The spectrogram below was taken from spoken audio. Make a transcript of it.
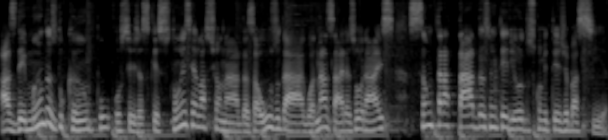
as demandas do campo, ou seja, as questões relacionadas ao uso da água nas áreas rurais, são tratadas no interior dos comitês de bacia.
